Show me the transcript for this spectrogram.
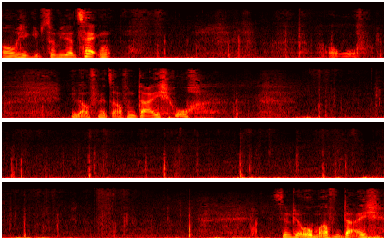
Oh, hier gibt's doch wieder Zecken. Oh, wir laufen jetzt auf den Deich hoch. Jetzt sind wir oben auf dem Deich.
